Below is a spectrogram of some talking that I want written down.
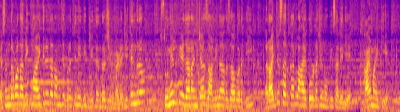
या संदर्भात अधिक माहिती देतात आमचे प्रतिनिधी जितेंद्र शिंगाडे. जितेंद्र सुनील केदारांच्या जामीन अर्जावरती राज्य सरकारला हायकोर्टाची नोटीस आलेली आहे. काय माहिती आहे?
